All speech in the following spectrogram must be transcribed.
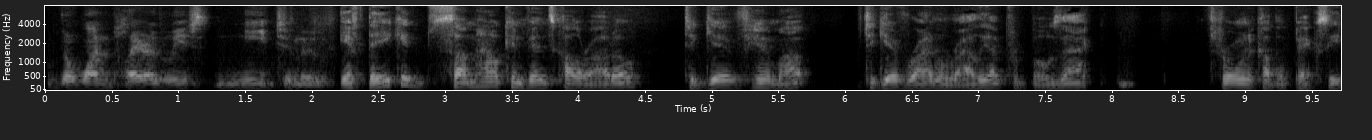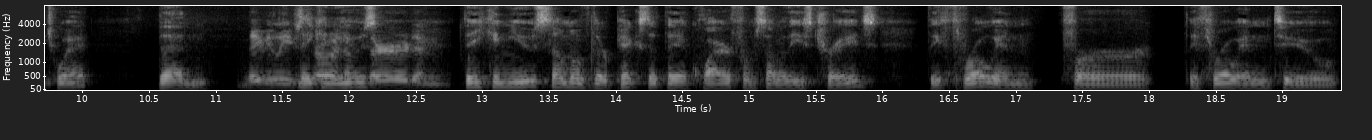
the one player the Leafs need to move. if they could somehow convince Colorado to give him up, to give Ryan O'Reilly up for Bozak, throw in a couple picks each way, then Maybe Leafs They can use- third and they can use some of their picks that they acquire from some of these trades. They throw in for they throw into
